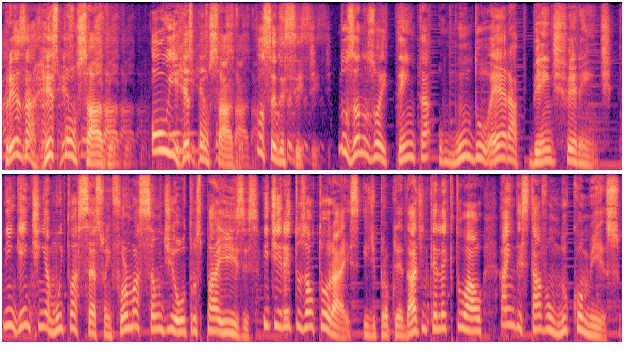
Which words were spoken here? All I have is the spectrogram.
Empresa responsável ou irresponsável, você decide. Nos anos 80, o mundo era bem diferente. Ninguém tinha muito acesso à informação de outros países, e direitos autorais e de propriedade intelectual ainda estavam no começo,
